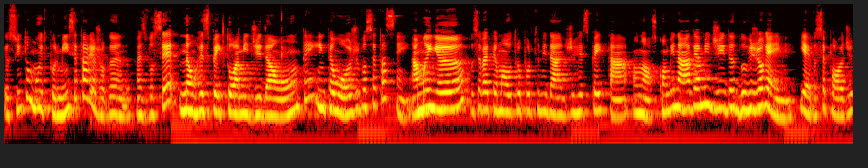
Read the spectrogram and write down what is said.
Eu sinto muito, por mim você estaria jogando, mas você não respeitou a medida ontem, então hoje você tá sem. Amanhã você vai ter uma outra oportunidade de respeitar o nosso combinado e a medida do videogame. E aí você pode,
